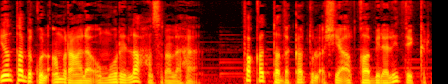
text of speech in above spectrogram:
ينطبق الأمر على أمور لا حصر لها فقد تذكرت الأشياء القابلة للذكر.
